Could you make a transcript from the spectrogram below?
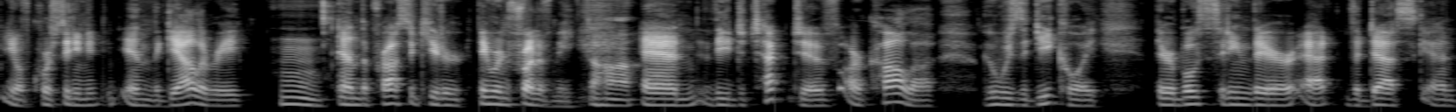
you know, of course, sitting in, in the gallery Hmm. and the prosecutor, they were in front of me. Uh huh. And the detective, Arcala, who was the decoy, they were both sitting there at the desk, and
